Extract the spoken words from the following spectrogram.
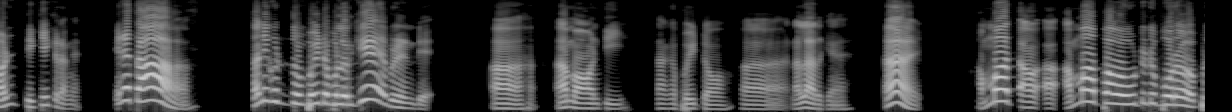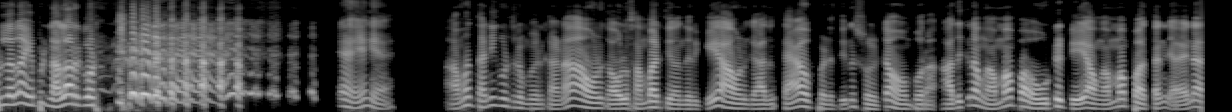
வந்துட்டு கேட்குறாங்க. "என்னத்தா தண்ணி குடுத்துட்டு போயிட்ட போல இருக்கே" அப்படின்ட்டு. "ஆ ஆமா ஆன்டி. நாங்க போயிட்டோம். நல்லா இருக்கேன்." "ஆ அம்மா அம்மா, அப்பாவ விட்டுட்டு போற பிள்ளைலாம் எப்படி நல்லா இருக்கும்?" ஏங்க அவன் தண்ணி குடுத்துட்டு போயிருக்கான்னா, அவனுக்கு அவ்வளோ சம்பாத்தியம் வந்திருக்கு. அவனுக்கு அது தேவைப்படுதுன்னு சொல்லிட்டு அவன் போறான். அதுக்குன்னு அவங்க அம்மா, அப்பாவ வுட்டுட்டு, அவங்க அம்மா, அப்பா தனி என்ன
